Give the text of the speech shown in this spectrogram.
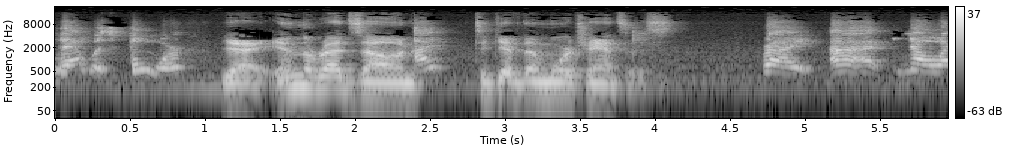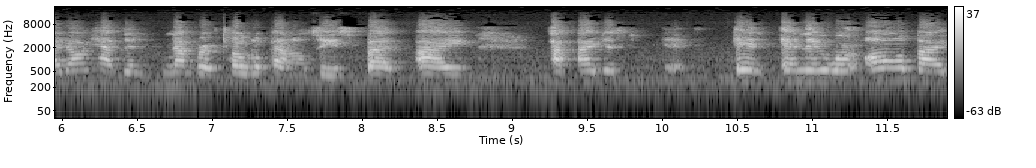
That was four. Yeah, in the red zone I- to give them more chances. Right. No, I don't have the number of total penalties, but I, I, just, and and they were all by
